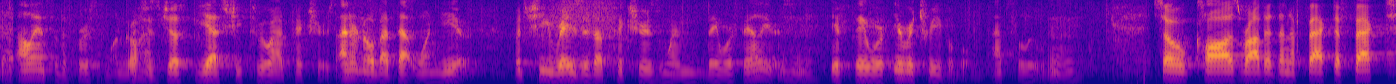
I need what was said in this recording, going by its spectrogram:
by that. I'll answer the first one, Go which ahead. is just, yes, she threw out pictures. I don't know about that one year, but she razored up pictures when they were failures, if they were irretrievable, absolutely. So cause rather than effect. Effect,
